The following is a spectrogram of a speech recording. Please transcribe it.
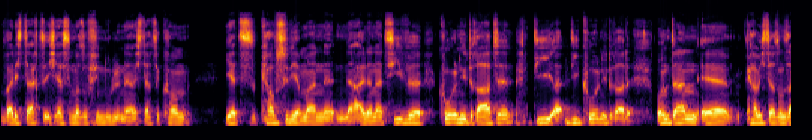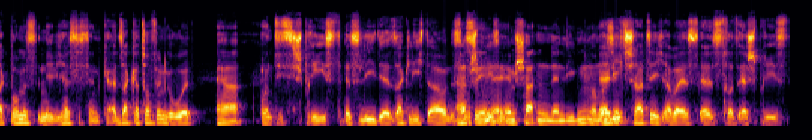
weil ich dachte, ich esse immer so viel Nudeln. Ja, ich dachte, komm, jetzt kaufst du dir mal eine, eine alternative Kohlenhydrate, die, die Kohlenhydrate. Und dann äh, habe ich da so einen Sack Pommes, nee, wie heißt das denn? Einen Sack Kartoffeln geholt Ja, und es sprießt. Es liegt, der Sack liegt da und ist hast am Sprießen. im Schatten denn liegen? Er liegt schattig, aber es, er ist trotz, er sprießt.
